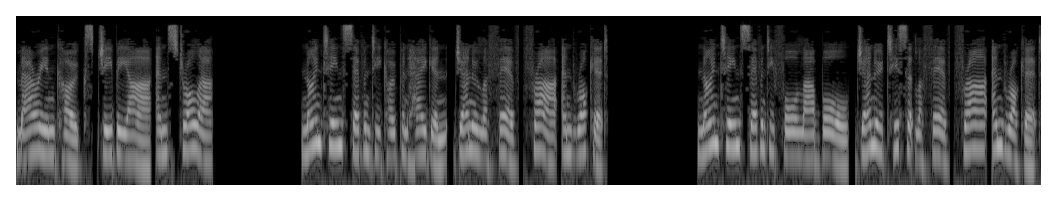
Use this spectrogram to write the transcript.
Marion Coakes GBR and Stroller. 1970 Copenhagen, Janou Lefebvre Fra and Rocket. 1974 La Baule, Janou Tissot Lefebvre Fra and Rocket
